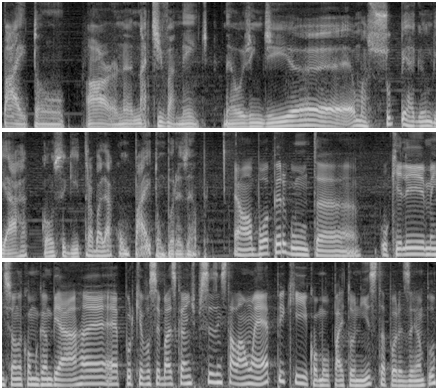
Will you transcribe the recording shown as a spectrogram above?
Python, R, né, nativamente? Né? Hoje em dia é uma super gambiarra conseguir trabalhar com Python, por exemplo. É uma boa pergunta. O que ele menciona como gambiarra é, é, porque você basicamente precisa instalar um app que, como o Pythonista, por exemplo,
